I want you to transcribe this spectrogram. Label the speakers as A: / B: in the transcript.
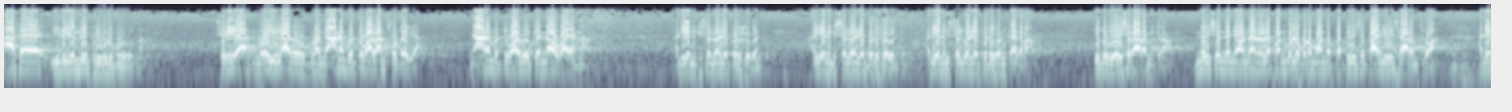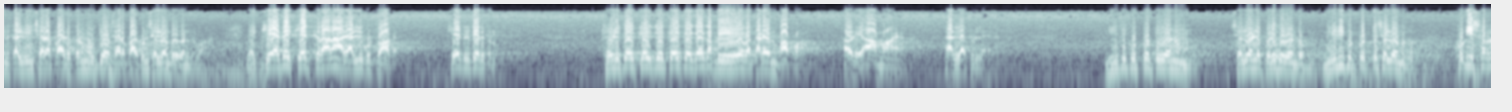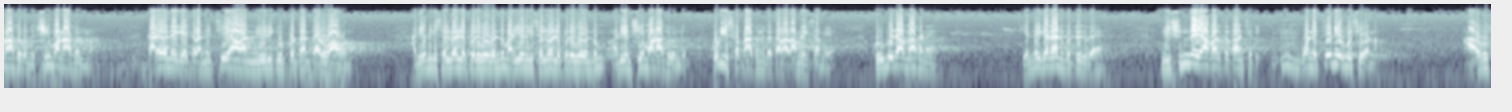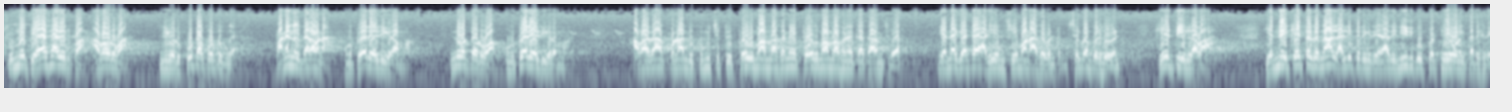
A: ஆக இதிலிருந்து எப்படி விடுபடுதுன்னா சரியா? நோய் இல்லாத ஞானம் பெற்று வாழலான்னு சொல்றையா ஞானம் பெற்று வாழ்வதற்கு என்ன உபாயம் அடியனுக்கு செல்வநிலை பெருக வேண்டும். அடியனுக்கு செல்வநிலை பெருக வேண்டும். அடியனுக்கு செல்வநிலை பெருகன்னு கேட்குறான் இருபது வயசுல ஆரம்பிக்கிறான். இந்த விஷயம் தெரிஞ்சவன் தான் நல்ல பண்புள்ள குடும்பம் வந்தால் பத்து வயசு பதினஞ்சு வயசு ஆரம்பிச்சிருவான். அடியன் கல்வியும் சிறப்பாக இருக்கணும் உத்தியோகம் சிறப்பாக இருக்கணும் செல்வம் பெருகன்றுவான். இவன் கே- எதை கேட்கிறானோ அதை அள்ளி கொடுத்துவாங்க கேட்டுக்கிட்டே இருக்கணும். கேட்க கேட்க கேட்க கேட்க அப்படியே தடையன்னு தலைவன் பார்ப்பான். அப்படி ஆமா நல்ல பிள்ளை. நீதிக்கு உட்பட்டு வேணும் செல்வனை பெருக வேண்டும். நீதிக்கு உட்பட்டு செல்வம் வேண்டும் கோடீஸ்வரனாக வேண்டும் சீமானாக தலைவனை கேட்கிறான் நிச்சயம் அவன் நீதிக்கு உட்பட்டான் தருவான் அவன் அடியனுக்கு செல்வனில் பெருக வேண்டும் அடியனுக்கு செல்வனில் பெருக வேண்டும் அடியன் சீமானாக வேண்டும். கோடீஸ்வரனாகன்னு கேட்கிறான் ராமலிங்க சாமியை குபிடா மகனே என்னை கேட்டான்னு பெற்றுக்கிறேன் நீ சின்ன வியாபாரத்துக்கான் சரி. உன்னை தேடி ஒரு செய்வண்ணா அவன் சும்மா பேசாது இருப்பான் அவன் வருவான். நீங்க ஒரு கூட்டா போட்டுக்குங்க. பணம் எனக்கு தரவனா. உங்க பேர் எழுதிக்கிறாம்மா. இன்னொருத்தர் வருவான். உங்க பேர் எழுதிக்கிறம்மா. அவள் தான் கொண்டாந்து குமிச்சிட்டு போதுமா மகனே போதுமா மகனே கேட்க ஆரம்பிச்சிருவார். என்ன கேட்ட அடியன் சீமானாக வேண்டும். செல்வம் பெருக வேண்டும். கேட்டி இல்லவா? என்னை கேட்டதனால் அள்ளி தருகிறேன். அதை நீதிக்கு உட்பட்டே உனக்கு தருகிறேன்.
